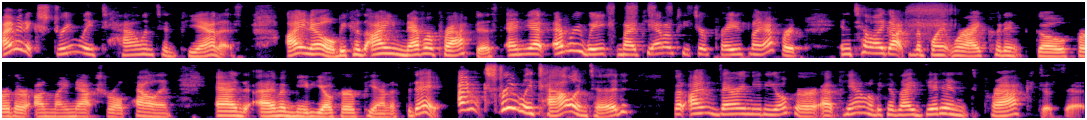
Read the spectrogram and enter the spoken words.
I'm an extremely talented pianist. I know because I never practiced. And yet every week my piano teacher praised my efforts until I got to the point where I couldn't go further on my natural talent. And I'm a mediocre pianist today. I'm extremely talented, but I'm very mediocre at piano because I didn't practice it.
